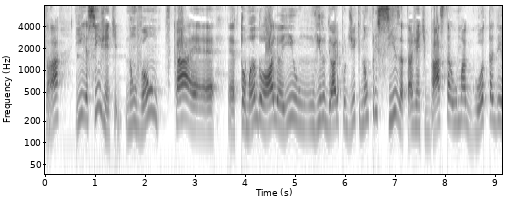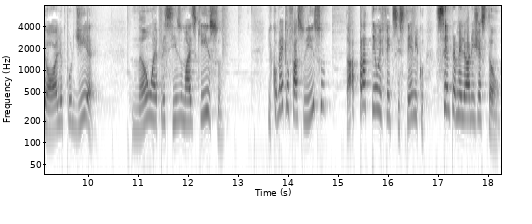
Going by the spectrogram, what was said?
tá? E assim, gente, não vão ficar é, é, tomando óleo aí, um, um vidro de óleo por dia que não precisa, tá, gente? Basta uma gota de óleo por dia. Não é preciso mais que isso. E como é que eu faço isso? Tá? Para ter um efeito sistêmico, sempre é melhor ingestão.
